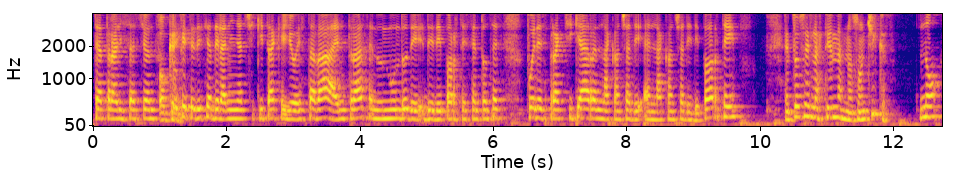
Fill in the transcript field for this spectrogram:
teatralización. Lo que te decía de la niña chiquita que yo estaba, entras en un mundo de, de deportes. Entonces puedes practicar en la cancha de, en la cancha de deporte. Entonces las tiendas no son chicas. No,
